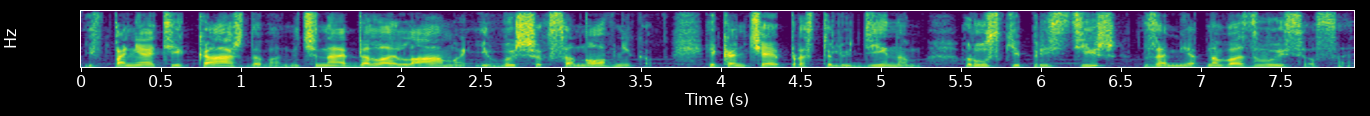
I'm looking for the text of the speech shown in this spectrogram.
и в понятии каждого, начиная от Далай-ламы и высших сановников и кончая простолюдином, русский престиж заметно возвысился.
